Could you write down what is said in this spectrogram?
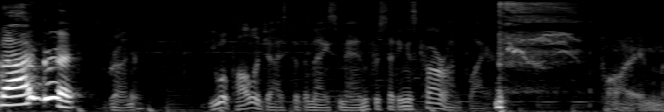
they got hungry. You apologized to the nice man for setting his car on fire. Fine.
